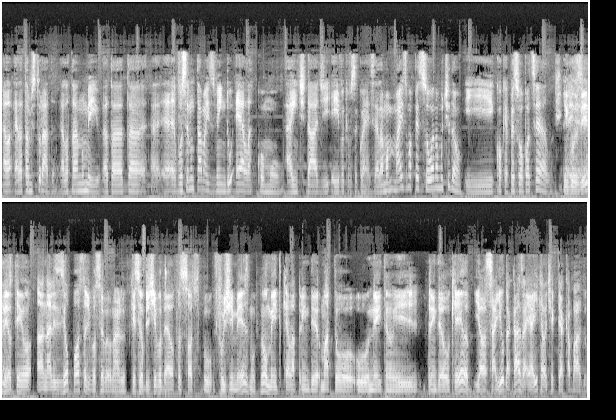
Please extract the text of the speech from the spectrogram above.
Ela, ela tá misturada, ela tá no meio, ela tá. tá é, é, você não tá mais vendo ela como a entidade Eva que você conhece. Ela é uma- mais uma pessoa na multidão. E qualquer pessoa pode ser ela. Inclusive, É, eu tenho a análise oposta de você, Leonardo. Porque se o objetivo dela fosse só, tipo, fugir mesmo, no momento que ela prendeu, matou o Nathan e prendeu o Caleb, e ela saiu da casa, é aí que ela tinha que ter acabado.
